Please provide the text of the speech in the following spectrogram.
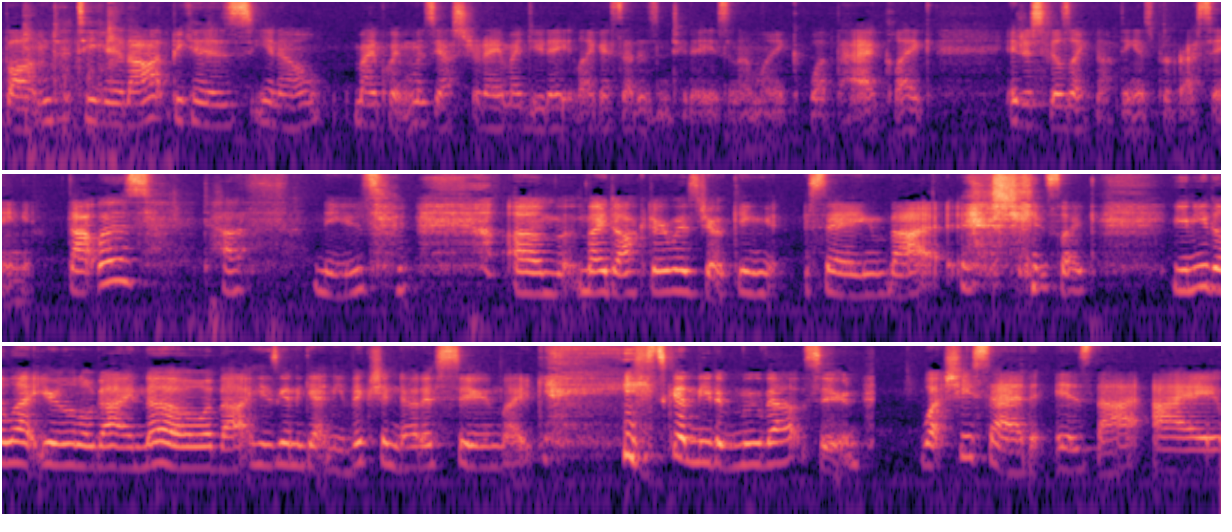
bummed to hear that because, you know, my appointment was yesterday. My due date, like I said, is in two days. And I'm like, what the heck? Like, it just feels like nothing is progressing. That was tough news. um, my doctor was joking, saying that she's like, you need to let your little guy know that he's gonna get an eviction notice soon. Like, he's gonna need to move out soon. What she said is that I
